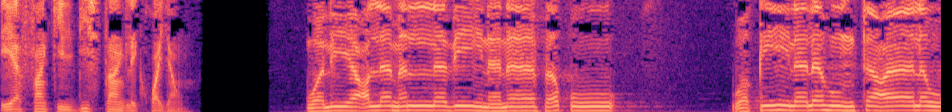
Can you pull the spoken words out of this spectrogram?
et afin qu'il distingue les croyants. وقيل لهم تعالوا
